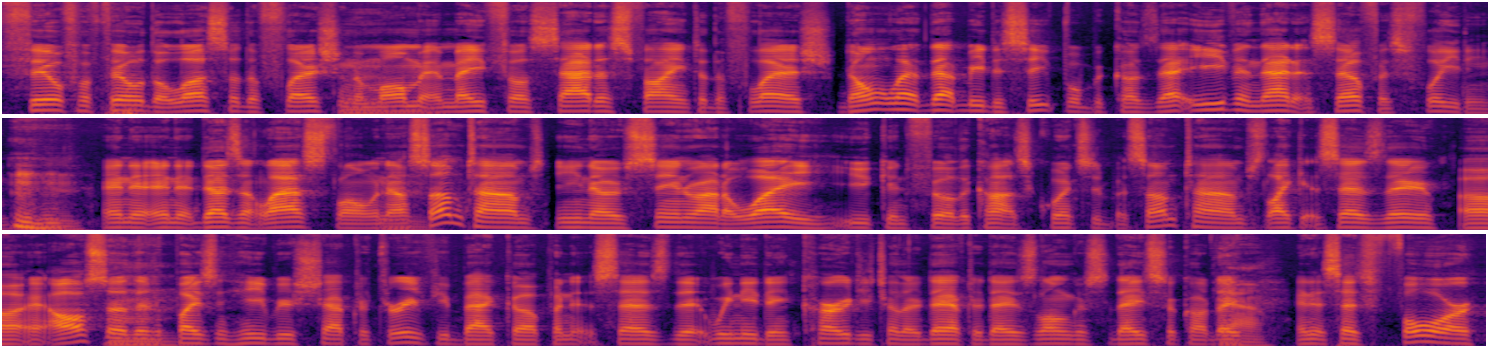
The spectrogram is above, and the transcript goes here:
feel fulfilled the lust of the flesh in the mm-hmm. moment, it may feel satisfying to the flesh. Don't let that be deceitful because that even that itself is fleeting, mm-hmm. and it, and it doesn't last long. Now sometimes you know sin right away you can feel the consequences, but sometimes like it says there, uh, and also there's a place in Hebrews chapter three if you back up and it says that we need to encourage each other day after day as long as today's so-called day, Yeah. and it says for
